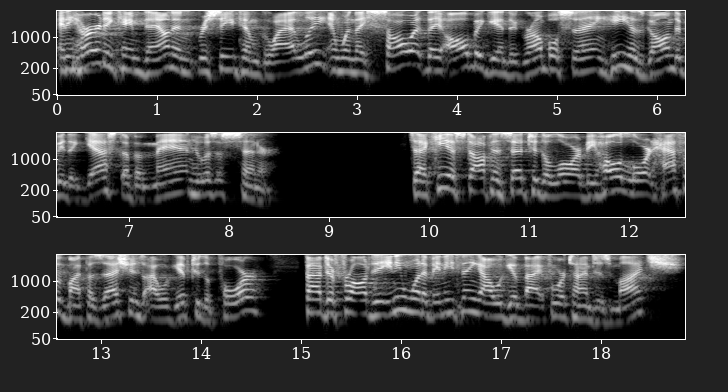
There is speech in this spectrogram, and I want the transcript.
And he hurried and came down and received him gladly. And when they saw it, they all began to grumble, saying, He has gone to be the guest of a man who is a sinner. Zacchaeus stopped and said to the Lord, Behold, Lord, half of my possessions I will give to the poor. If I have defrauded anyone of anything, I will give back four times as much.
